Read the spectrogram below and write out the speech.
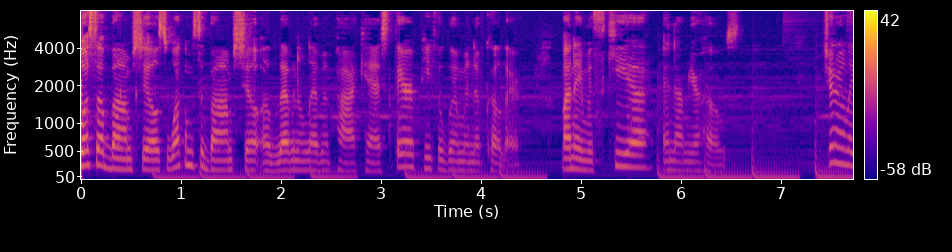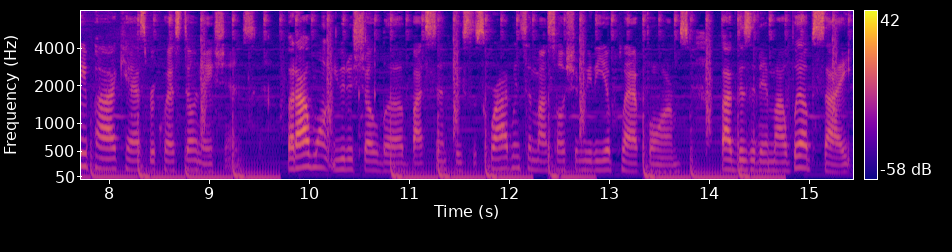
What's up, bombshells? Welcome to Bombshell 1111 Podcast Therapy for Women of Color. My name is Kia, and I'm your host. Generally, podcasts request donations, but I want you to show love by simply subscribing to my social media platforms by visiting my website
